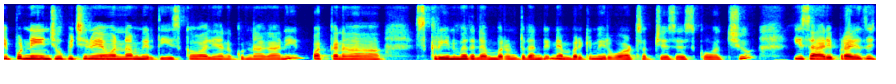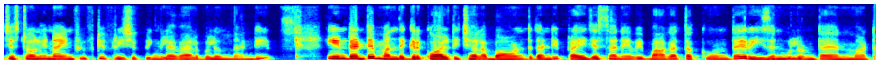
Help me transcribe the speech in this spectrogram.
ఇప్పుడు నేను చూపించినవి ఏమన్నా మీరు తీసుకోవాలి అనుకున్నా కానీ పక్కన స్క్రీన్ మీద నెంబర్ ఉంటుందండి నెంబర్‌కి మీరు వాట్సాప్ చేసేసుకోవచ్చు. ఈ sari price just only 950 free షిప్పింగ్‌లో అవైలబుల్ ఉందండి. ఏంటంటే మన దగ్గర క్వాలిటీ చాలా బాగుంటుందండి ప్రైజెస్ అనేవి బాగా తక్కువ ఉంటాయి. రీజనబుల్ ఉంటాయన్నమాట.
